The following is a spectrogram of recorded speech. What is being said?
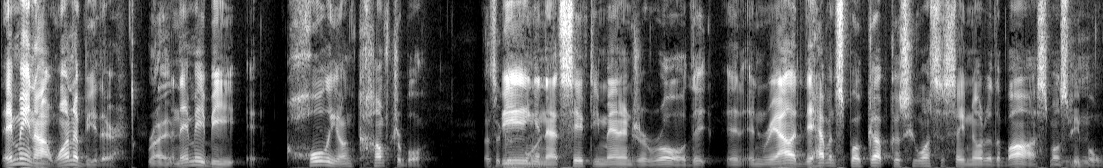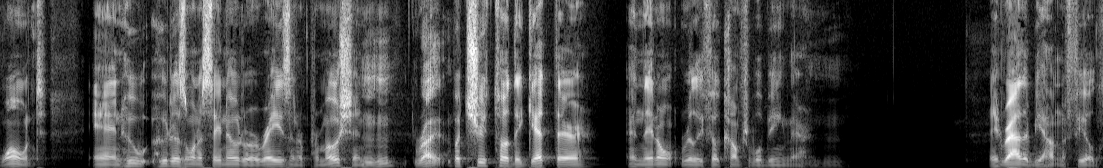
They may not want to be there, Right. And they may be wholly uncomfortable That's a being in that safety manager role. They, in, in reality, they haven't spoke up because who wants to say no to the boss? Most Mm-hmm. people won't. And who who doesn't want to say no to a raise and a promotion? Mm-hmm. Right. But truth told, they get there and they don't really feel comfortable being there. Mm-hmm. They'd rather be out in the field,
